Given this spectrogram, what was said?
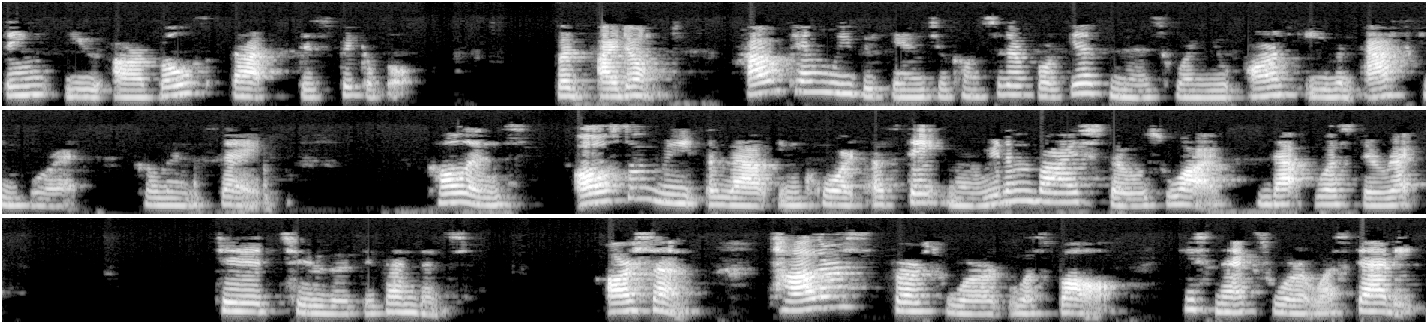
think you are both that despicable. But I don't. How can we begin to consider forgiveness when you aren't even asking for it? Collins said. Collins also read aloud in court a statement written by Stow's wife that was directed to the defendants. Our son, Tyler's first word was ball. His next word was daddy.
